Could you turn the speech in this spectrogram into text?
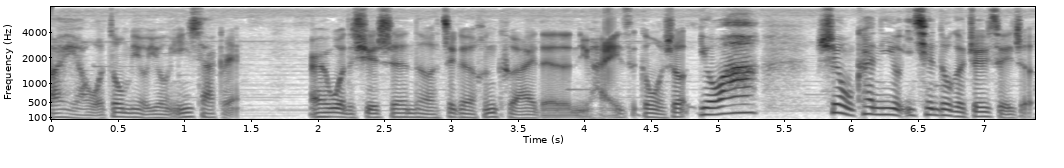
哎呀，我都没有用 Instagram。而我的学生呢，这个很可爱的女孩子跟我说：“有啊，虽然我看你有一千多个追随者。”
